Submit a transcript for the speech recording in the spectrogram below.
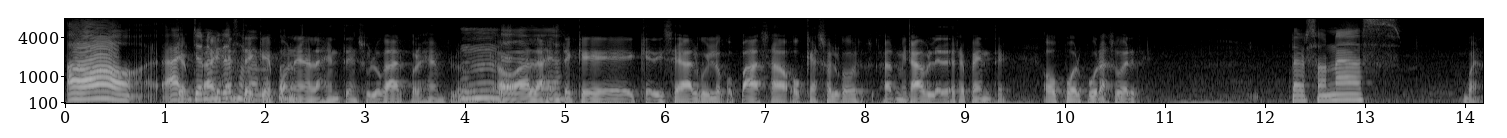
Oh, ah, que yo no hay gente meme, que pero- pone a la gente en su lugar, por ejemplo, Mm, o a la gente que, que dice algo y luego pasa, o que hace algo admirable de repente, o por pura suerte. personas Bueno,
